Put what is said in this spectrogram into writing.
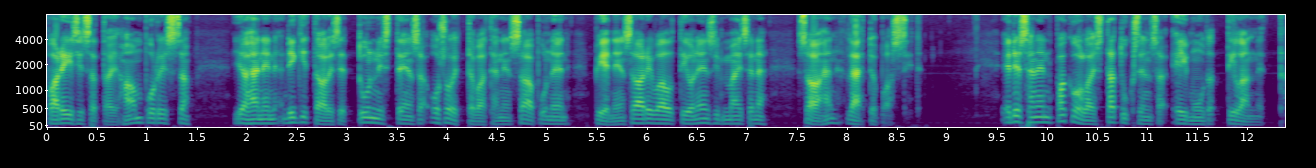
Pariisissa tai Hampurissa ja hänen digitaaliset tunnisteensa osoittavat hänen saapuneen pienen saarivaltion ensimmäisenä, saa hän lähtöpassit. Edes hänen pakolaistatuksensa ei muuta tilannetta.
